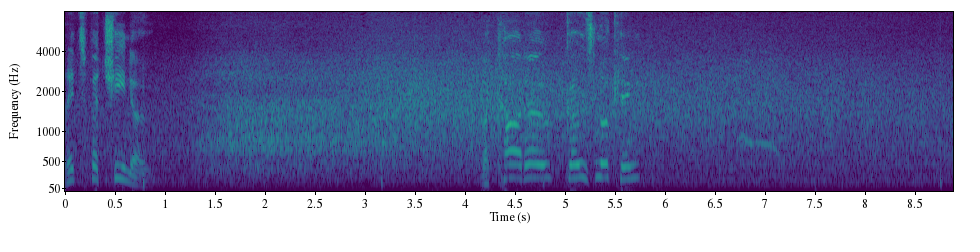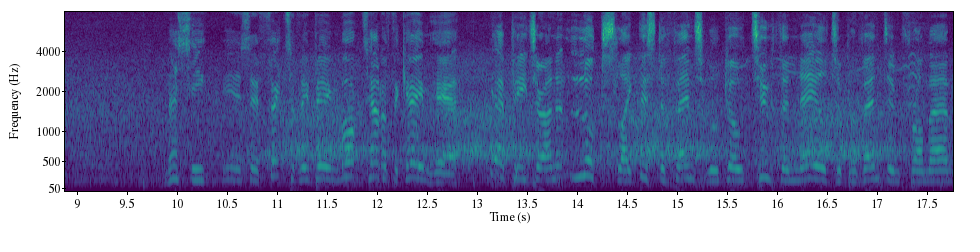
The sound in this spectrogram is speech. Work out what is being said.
And it's Vecino. Mercado goes looking. Messi is effectively being marked out of the game here. Yeah, Peter, and it looks like this defence will go tooth and nail to prevent him from, um,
